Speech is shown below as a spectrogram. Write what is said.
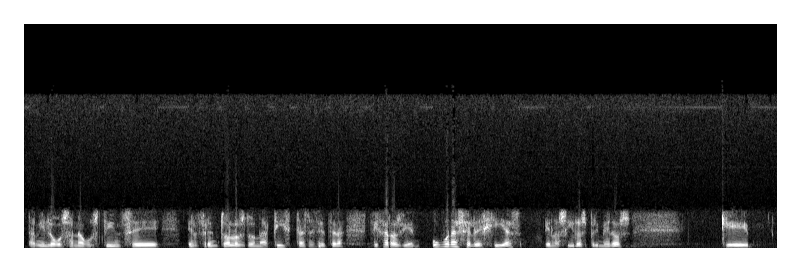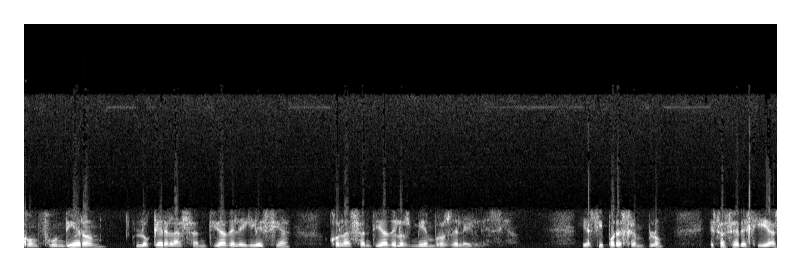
también luego San Agustín se enfrentó a los donatistas, etcétera. Fijaros bien, hubo unas herejías en los siglos primeros que confundieron lo que era la santidad de la Iglesia con la santidad de los miembros de la Iglesia. Y así, por ejemplo, estas herejías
